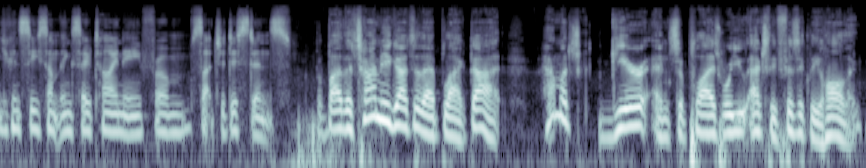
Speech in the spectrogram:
you can see something so tiny from such a distance. But by the time you got to that black dot, how much gear and supplies were you actually physically hauling?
